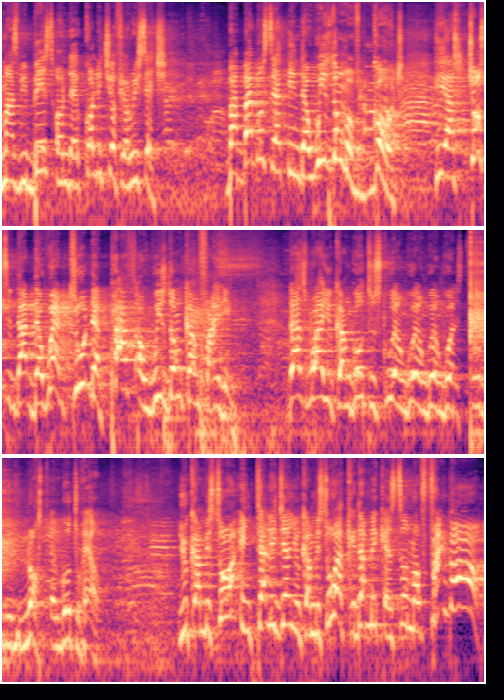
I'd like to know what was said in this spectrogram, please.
must be based on the quality of your research. But Bible says in the wisdom of God, He has chosen that the word through the path of wisdom can find him. That's why you can go to school and go and go and go and still be lost and go to hell. You can be so intelligent, you can be so academic and still not find God.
